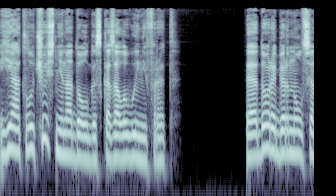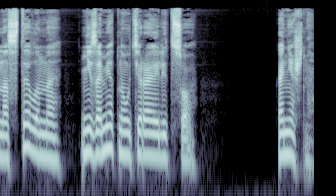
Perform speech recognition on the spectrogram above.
«Я отлучусь ненадолго», — сказала Уинифред. Теодор обернулся на Стеллана, незаметно утирая лицо. «Конечно».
